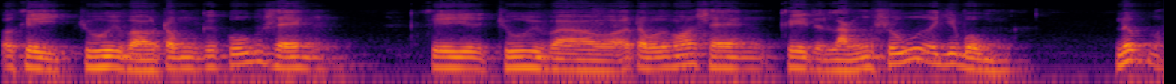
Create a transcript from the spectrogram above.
Có khi chui vào trong cái cuốn sen khi chui vào ở trong cái ngó sen khi thì lặn xuống ở dưới bùn núp mà.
